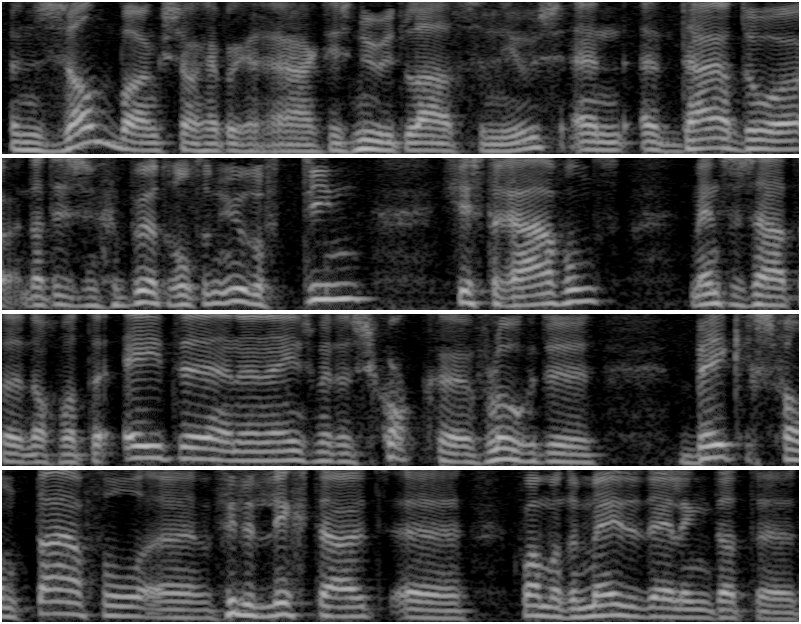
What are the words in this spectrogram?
een zandbank zou hebben geraakt, is nu het laatste nieuws. En uh, daardoor, dat is gebeurd rond een uur of tien gisteravond. Mensen zaten nog wat te eten en ineens met een schok uh, vlogen de bekers van tafel, uh, viel het licht uit. Kwam er de mededeling dat de,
